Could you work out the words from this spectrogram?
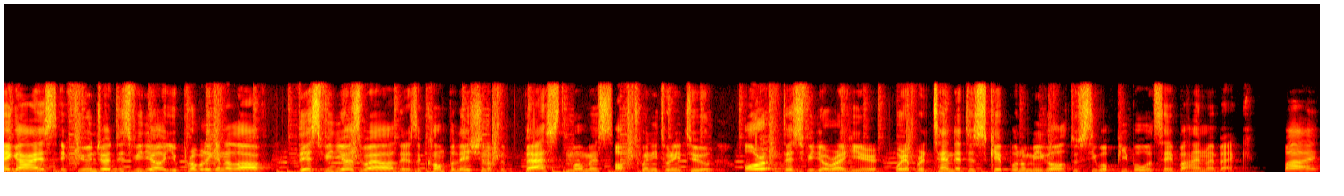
Hey guys, if you enjoyed this video, you're probably gonna love this video as well. There's a compilation of the best moments of 2022 or this video right here where I pretended to skip on Omegle to see what people would say behind my back. Bye!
